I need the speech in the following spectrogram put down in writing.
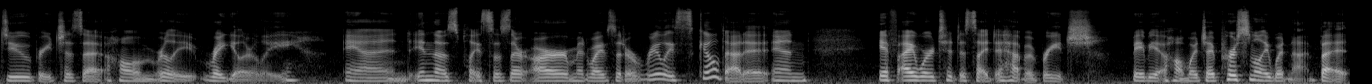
do breeches at home really regularly. And in those places, there are midwives that are really skilled at it. And if I were to decide to have a breech baby at home, which I personally would not, but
